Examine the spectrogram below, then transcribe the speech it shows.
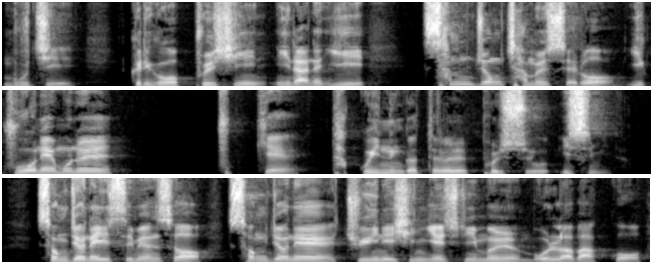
무지 그리고 불신이라는 이 삼중 자물쇠로 이 구원의 문을 굳게 닫고 있는 것들을 볼 수 있습니다. 성전에 있으면서 성전의 주인이신 예수님을 몰라봤고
